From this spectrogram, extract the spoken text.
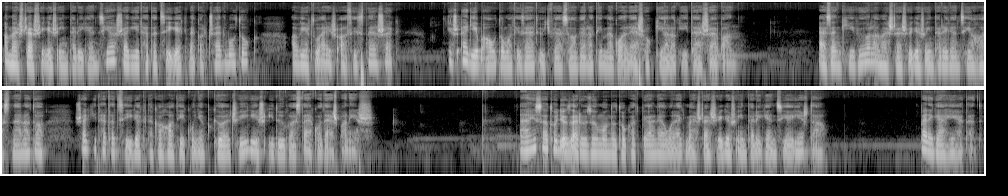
A mesterséges intelligencia segíthet a cégeknek a chatbotok, a virtuális asszisztensek és egyéb automatizált ügyfélszolgálati megoldások kialakításában. Ezen kívül a mesterséges intelligencia használata segíthet a cégeknek a hatékonyabb költség és időgazdálkodásban is. Elhiszed, hogy az előző mondatokat például egy mesterséges intelligencia írta? Pedig elhiheted.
